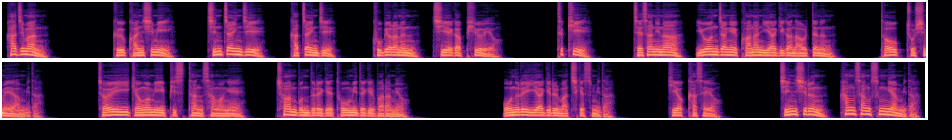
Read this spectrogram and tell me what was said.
하지만 그 관심이 진짜인지 가짜인지 구별하는 지혜가 필요해요. 특히 재산이나 유언장에 관한 이야기가 나올 때는 더욱 조심해야 합니다. 저의 이 경험이 비슷한 상황에 처한 분들에게 도움이 되길 바라며 오늘의 이야기를 마치겠습니다. 기억하세요. 진실은 항상 승리합니다.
